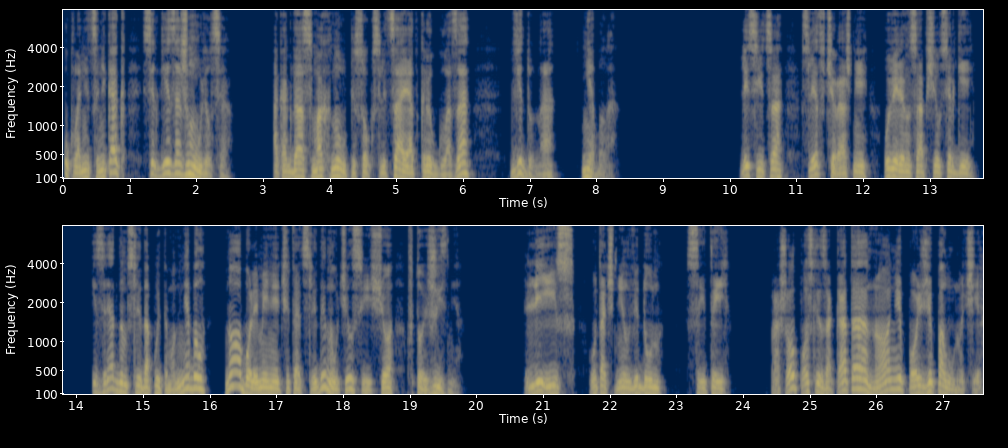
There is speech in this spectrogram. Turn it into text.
уклониться никак, Сергей зажмурился. А когда смахнул песок с лица и открыл глаза, ведуна не было. «Лисица, след вчерашний», — уверенно сообщил Сергей. Изрядным следопытом он не был, но более-менее читать следы научился еще в той жизни. «Лис», — уточнил ведун, — «сытый. Прошел после заката, но не позже полуночи.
